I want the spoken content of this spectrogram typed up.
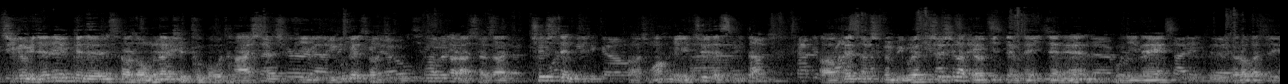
지금 이재리님께 대해서 너무나 기쁘고 다 아시다시피 미국에서 지금 타블라 라샤가 출시된 지 어, 정확하게 일주일 됐습니다. 어, 그래서 지금 미국에서 출시가 되었기 때문에 이제는 본인의 그 여러 가지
